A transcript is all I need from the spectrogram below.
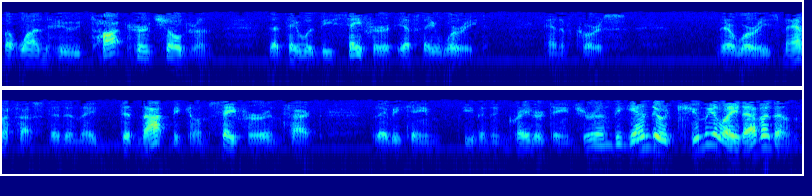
but one who taught her children that they would be safer if they worried. And of course, their worries manifested and they did not become safer. In fact, they became even in greater danger and began to accumulate evidence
